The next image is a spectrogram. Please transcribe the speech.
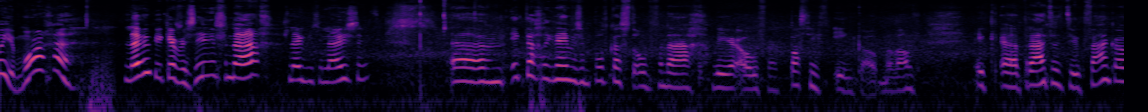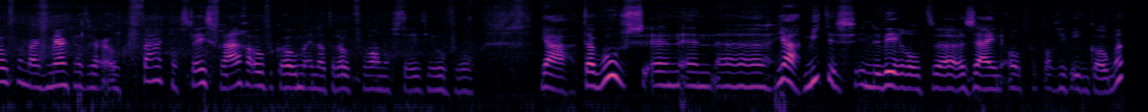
Goedemorgen. Leuk, ik heb er zin in vandaag. Leuk dat je luistert. Ehm, ik dacht ik neem eens een podcast op vandaag weer over passief inkomen. Want ik uh, praat er natuurlijk vaak over, maar ik merk dat er ook vaak nog steeds vragen over komen. En dat er ook vooral nog steeds heel veel ja, taboes en, en uh, ja, mythes in de wereld uh, zijn over passief inkomen.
